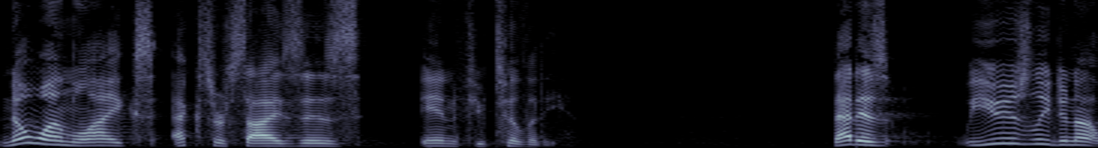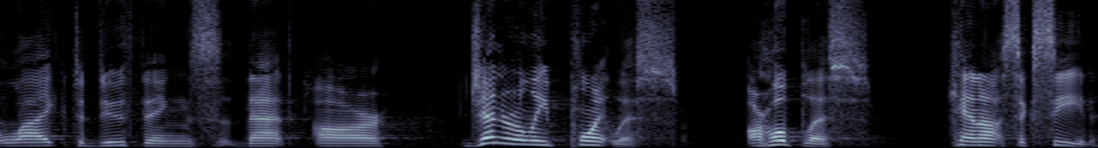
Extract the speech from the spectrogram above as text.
No one likes exercises in futility. That is, we usually do not like to do things that are generally pointless, are hopeless, cannot succeed.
